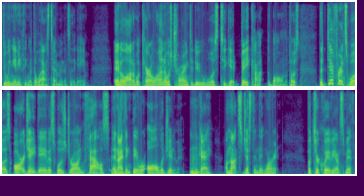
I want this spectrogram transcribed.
doing anything with the last 10 minutes of the game. And a lot of what Carolina was trying to do was to get Bacot the ball in the post. The difference was RJ Davis was drawing fouls, and I think they were all legitimate. Mhm. Okay. I'm not suggesting they weren't. But Terquavion Smith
